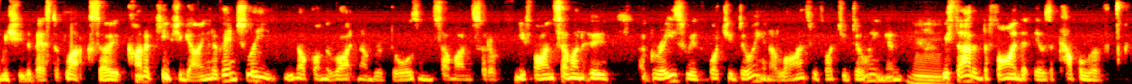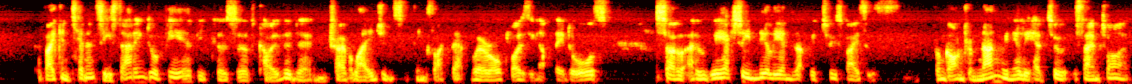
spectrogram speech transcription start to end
wish you the best of luck. So it kind of keeps you going. And eventually you knock on the right number of doors and someone sort of, you find someone who agrees with what you're doing and aligns with what you're doing. And mm, we started to find that there was a couple of vacant tenancies starting to appear because of COVID and travel agents and things like that were all closing up their doors. So uh, we actually nearly ended up with two spaces from gone from none. We nearly had two at the same time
